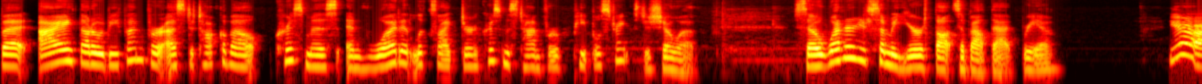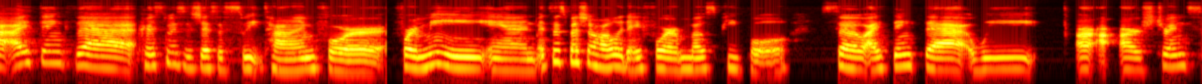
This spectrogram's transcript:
But I thought it would be fun for us to talk about Christmas and what it looks like during Christmas time for people's strengths to show up. So, what are some of your thoughts about that, Bria? Yeah, I think that Christmas is just a sweet time for for me and it's a special holiday for most people. So I think that we our our strengths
